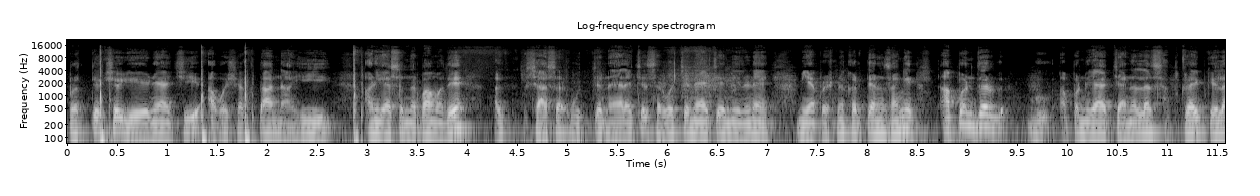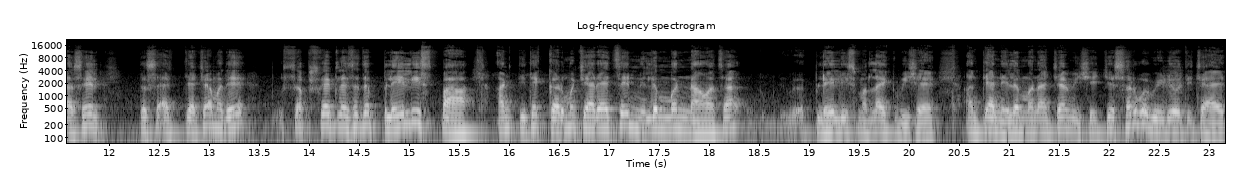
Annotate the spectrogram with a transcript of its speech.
प्रत्यक्ष येण्याची आवश्यकता नाही. आणि या संदर्भामध्ये शासन उच्च न्यायालयाचे सर्वोच्च न्यायालयाचे निर्णय आहेत. मी या प्रश्नकर्त्यांना सांगेन. आपण जर गु आपण या चॅनलला सबस्क्राईब केलं असेल तर त्याच्यामध्ये सबस्क्राईब केलं असेल तर प्लेलिस्ट पहा. आणि तिथे कर्मचाऱ्याचे निलंबन नावाचा प्लेलिस्टमधला एक विषय आहे. आणि त्या निलंबनाच्या विषयीचे सर्व व्हिडिओ तिचे आहेत.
